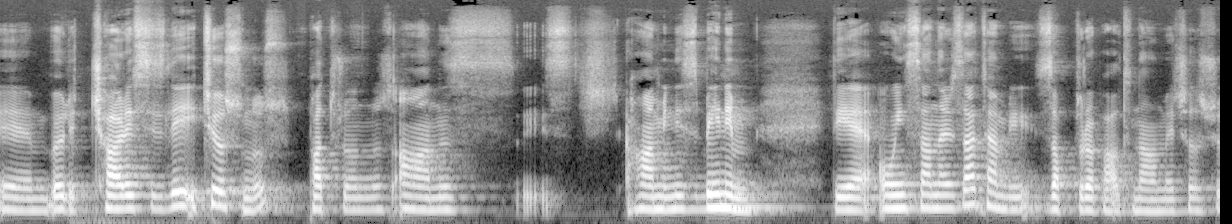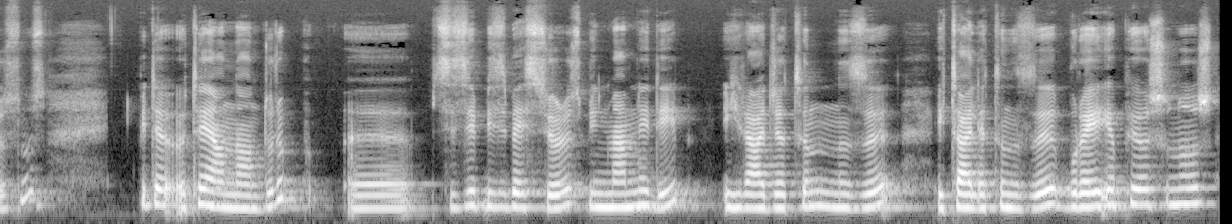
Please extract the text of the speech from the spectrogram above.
e, böyle çaresizliğe itiyorsunuz. Patronunuz, ağanız, haminiz benim diye o insanları zaten bir zapturap altına almaya çalışıyorsunuz. Bir de öte yandan durup e, sizi biz besliyoruz bilmem ne deyip ihracatınızı, ithalatınızı buraya yapıyorsunuz.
